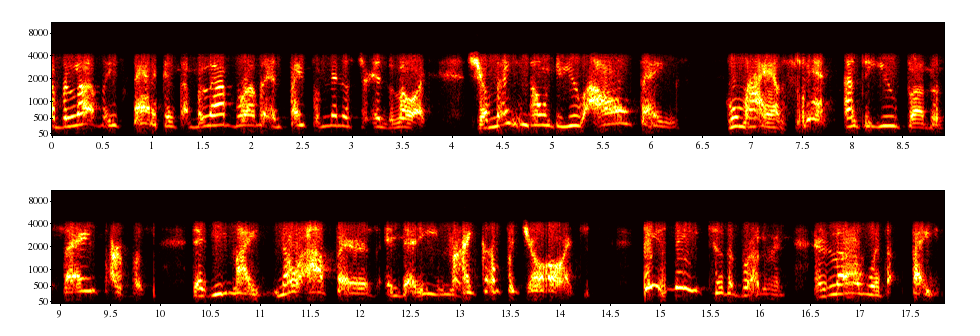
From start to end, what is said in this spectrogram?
a beloved, he's Faticus, a beloved brother and faithful minister in the Lord, shall make known to you all things whom I have sent unto you for the same purpose, that ye might know our affairs and that he might comfort your hearts. Peace be to the brethren and love with faith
